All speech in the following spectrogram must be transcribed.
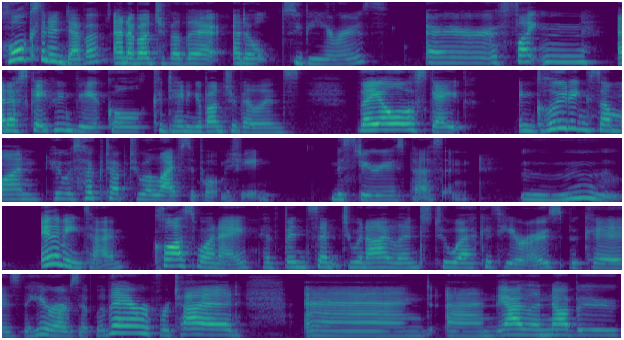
Hawks and Endeavor and a bunch of other adult superheroes are fighting an escaping vehicle containing a bunch of villains. They all escape, including someone who was hooked up to a life support machine. Mysterious person. Ooh. In the meantime, Class 1A have been sent to an island to work as heroes because the heroes that were there have retired and and the island Nabu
